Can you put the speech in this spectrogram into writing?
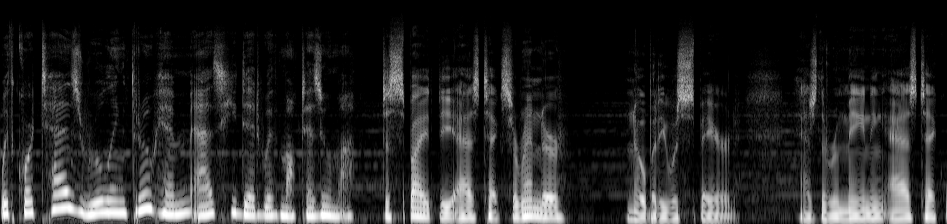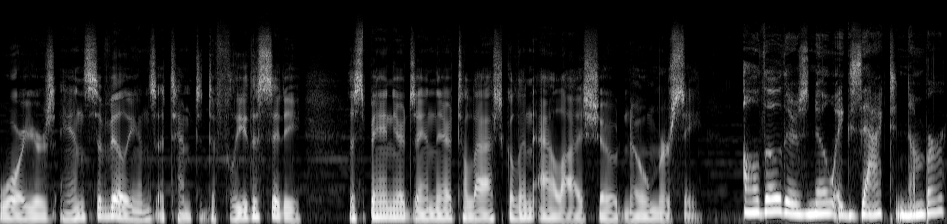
with Cortez ruling through him as he did with Moctezuma. Despite the Aztec surrender, nobody was spared. As the remaining Aztec warriors and civilians attempted to flee the city, the Spaniards and their Tlaxcalan allies showed no mercy. Although there's no exact number,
